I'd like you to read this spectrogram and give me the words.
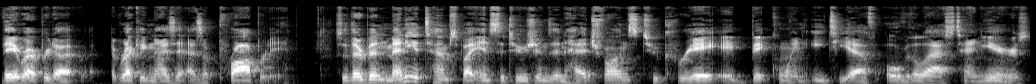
they recognize it as a property. So there have been many attempts by institutions and hedge funds to create a Bitcoin ETF over the last 10 years,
